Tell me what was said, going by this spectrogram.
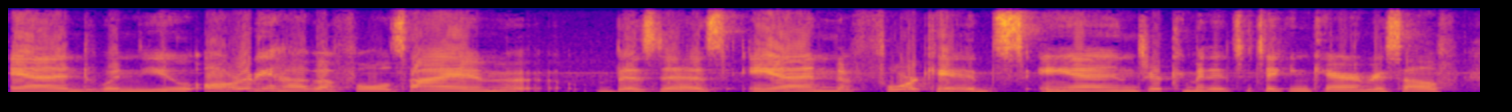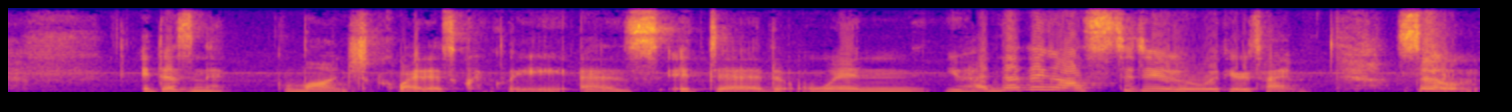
And when you already have a full time business and four kids, and you're committed to taking care of yourself, it doesn't launch quite as quickly as it did when you had nothing else to do with your time. So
